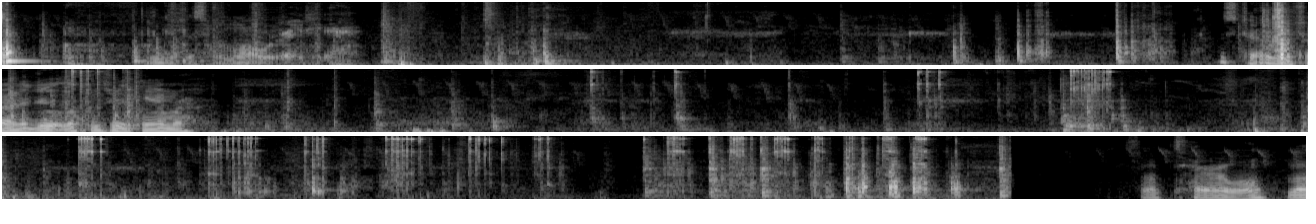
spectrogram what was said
And get this one while we're right here. It's terrible trying to do it looking through the camera. It's not terrible, not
